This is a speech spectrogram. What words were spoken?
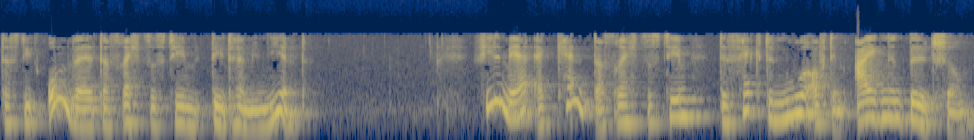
dass die Umwelt das Rechtssystem determiniert. Vielmehr erkennt das Rechtssystem Defekte nur auf dem eigenen Bildschirm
